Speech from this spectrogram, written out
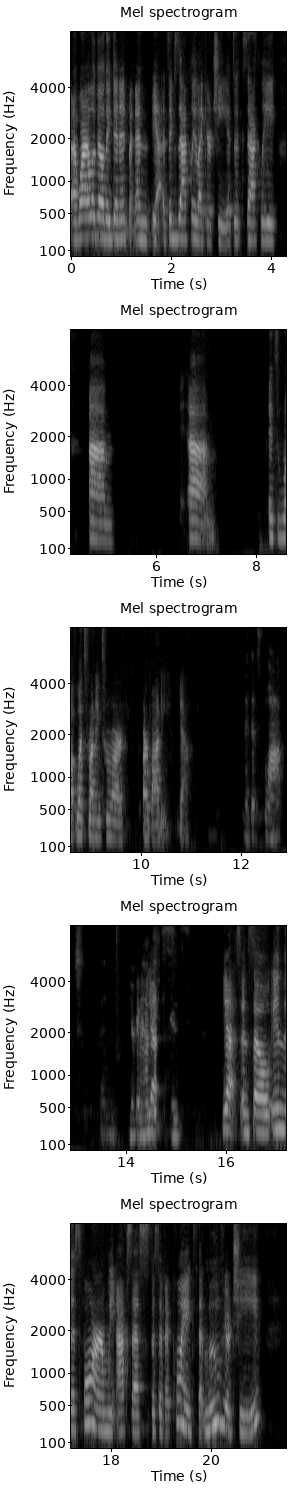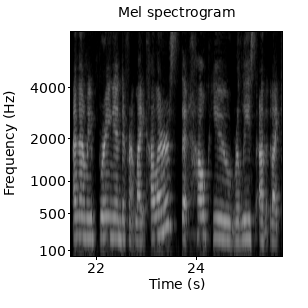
a while ago they didn't, but and yeah, it's exactly like your chi. It's exactly um um it's what what's running through our our body. Yeah. If it's blocked, then you're gonna have yes. issues. Yes, and so in this form, we access specific points that move your chi and then we bring in different light colors that help you release other like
